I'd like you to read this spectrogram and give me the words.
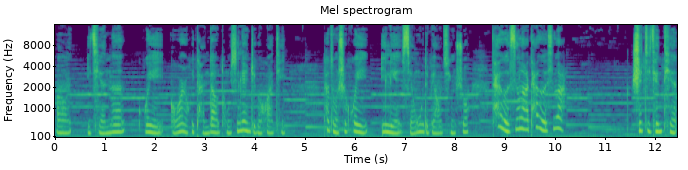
嗯，以前呢会偶尔会谈到同性恋这个话题，他总是会一脸嫌恶的表情说：“太恶心啦，太恶心啦。”十几天前，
